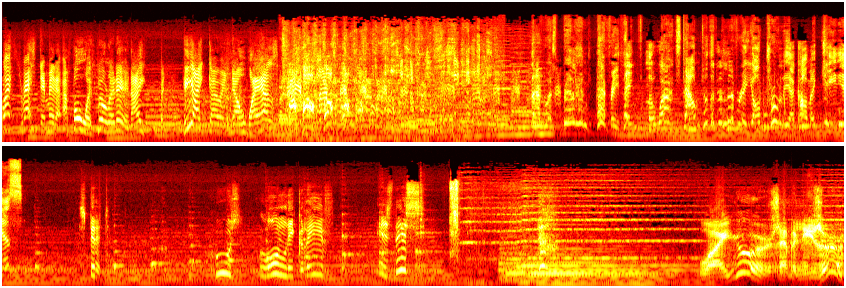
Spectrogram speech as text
let's rest a minute before we fill it in, eh? But he ain't going nowheres. That was brilliant. Everything from the words down to the delivery. You're truly a comic genius. Spirit, whose lonely grave is this? Why, yours, Ebenezer.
